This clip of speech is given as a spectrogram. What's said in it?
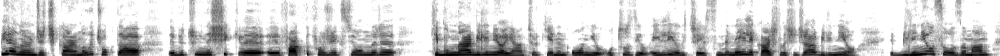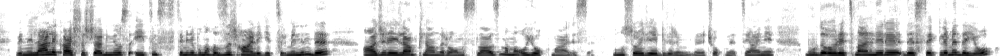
bir an önce çıkarmalı. Çok daha bütünleşik ve farklı projeksiyonları ki bunlar biliniyor yani Türkiye'nin 10 yıl, 30 yıl, 50 yıl içerisinde neyle karşılaşacağı biliniyor. E, biliniyorsa o zaman ve nelerle karşılaşacağı biliniyorsa eğitim sistemini buna hazır hale getirmenin de acil eylem planları olması lazım ama o yok maalesef. Bunu söyleyebilirim çok net. Yani burada öğretmenleri destekleme de yok.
